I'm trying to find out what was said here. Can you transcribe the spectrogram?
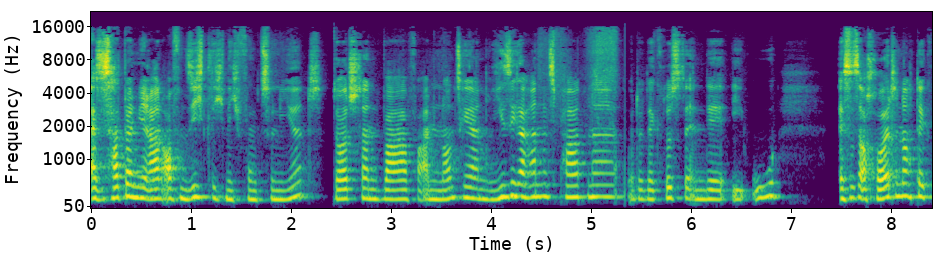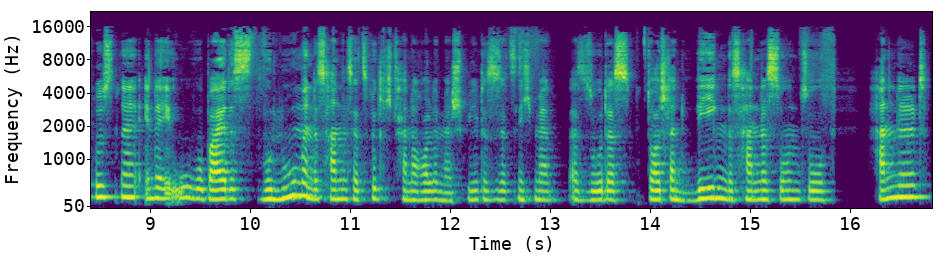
Also es hat beim Iran offensichtlich nicht funktioniert. Deutschland war vor allem in den 90er Jahren ein riesiger Handelspartner oder der größte in der EU. Es ist auch heute noch der größte in der EU, wobei das Volumen des Handels jetzt wirklich keine Rolle mehr spielt. Das ist jetzt nicht mehr also so, dass Deutschland wegen des Handels so und so handelt.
